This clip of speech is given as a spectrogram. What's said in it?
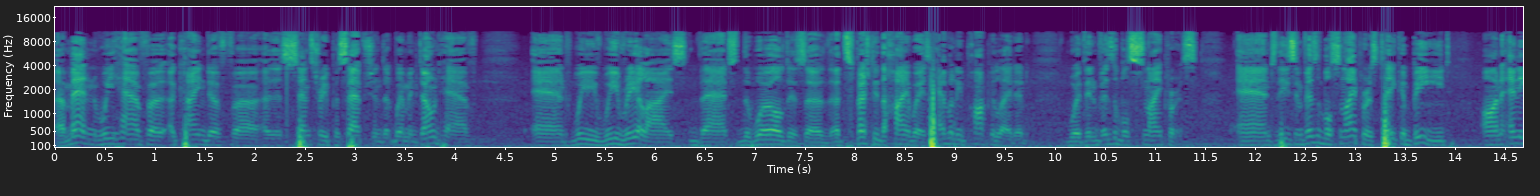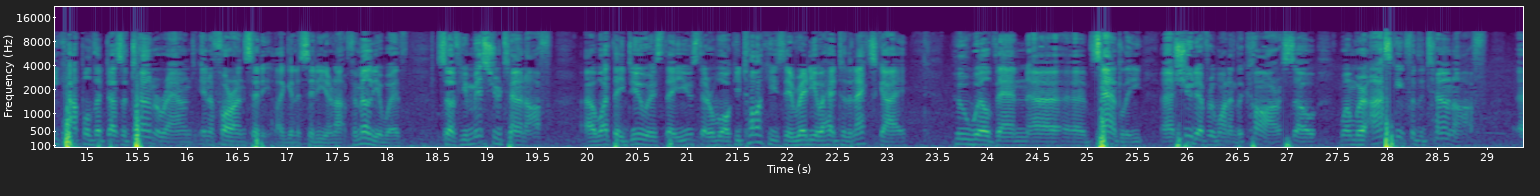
uh, men, we have a, a kind of uh, a sensory perception that women don't have, and we we realize that the world is, especially the highway, is heavily populated with invisible snipers, and these invisible snipers take a bead on any couple that does a turnaround in a foreign city, like in a city you're not familiar with. So if you miss your turnoff, uh, what they do is they use their walkie-talkies, they radio ahead to the next guy, who will then, uh, uh, sadly, uh, shoot everyone in the car. So when we're asking for the turnoff uh,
